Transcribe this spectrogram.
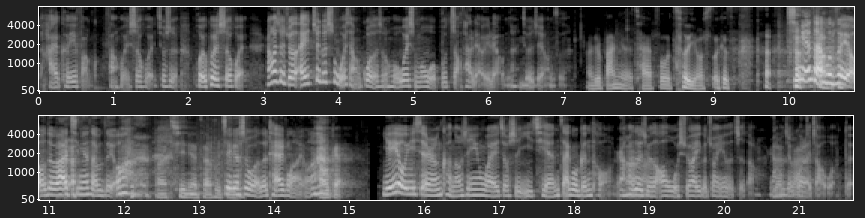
还可以返返回社会，就是回馈社会，然后就觉得哎，这个是我想过的生活，为什么我不找他聊一聊呢？就是这样子。那就把你的财富自由四个字，七年财富自由，对吧？七年财富自由，啊，七年财富自由。这个是我的 tagline 嘛。OK，也有一些人可能是因为就是以前栽过跟头，然后就觉得、哦，我需要一个专业的指导，然后就过来找我。对，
